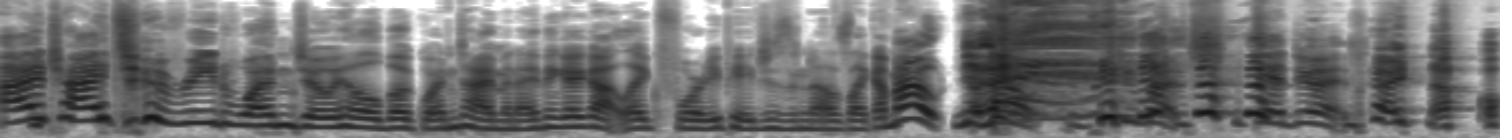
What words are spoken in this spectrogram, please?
I tried to read one Joe Hill book one time, and I think I got like 40 pages, and I was like, I'm out. I'm out. It's too much. Can't do it. I know.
